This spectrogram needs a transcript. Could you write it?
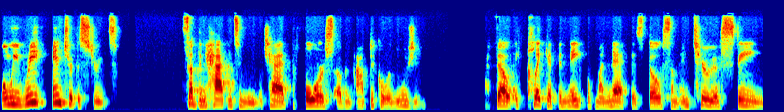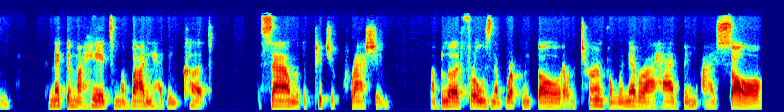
When we re entered the streets, something happened to me which had the force of an optical illusion. I felt a click at the nape of my neck as though some interior sting connecting my head to my body had been cut. The sound of the pitcher crashing. My blood frozen abruptly thawed. I returned from whenever I had been, I saw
